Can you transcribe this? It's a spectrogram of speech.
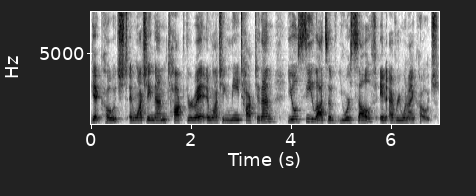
get coached and watching them talk through it and watching me talk to them, you'll see lots of yourself in everyone I coach.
